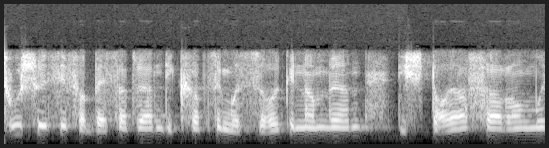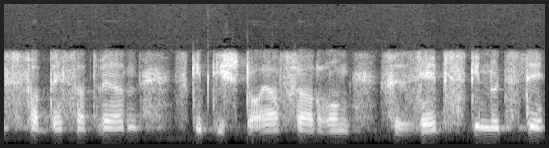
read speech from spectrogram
Zuschüsse verbessert werden, die Kürzung muss zurückgenommen werden, die Steuerförderung muss verbessert werden. Es gibt die Steuerförderung für selbstgenutzte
